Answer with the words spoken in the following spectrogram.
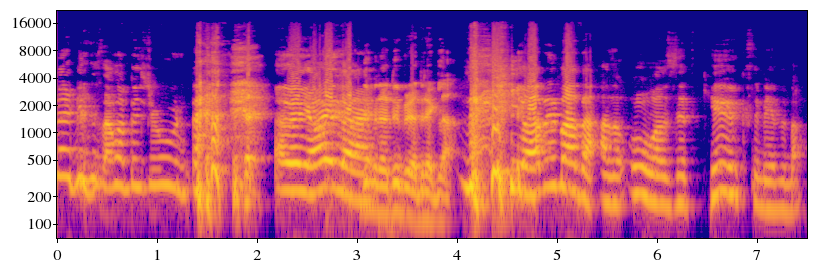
Verkligen inte samma person. alltså, jag är Du såhär... menar du började regla? Nej, jag blir bara såhär, alltså oavsett kuk så blir det bara!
